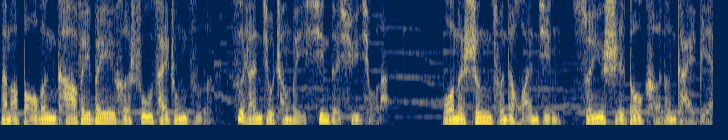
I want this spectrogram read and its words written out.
那么保温咖啡杯和蔬菜种子自然就成为新的需求了。我们生存的环境随时都可能改变，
